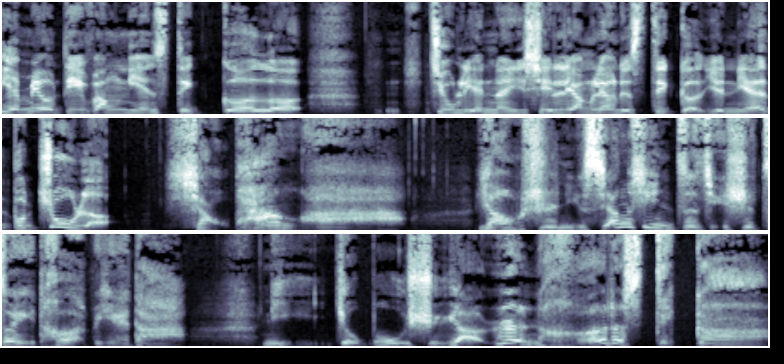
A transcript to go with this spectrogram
也没有地方粘 sticker 了。就连那一些亮亮的 sticker 也粘不住了，小胖啊！要是你相信自己是最特别的，你就不需要任何的 sticker，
